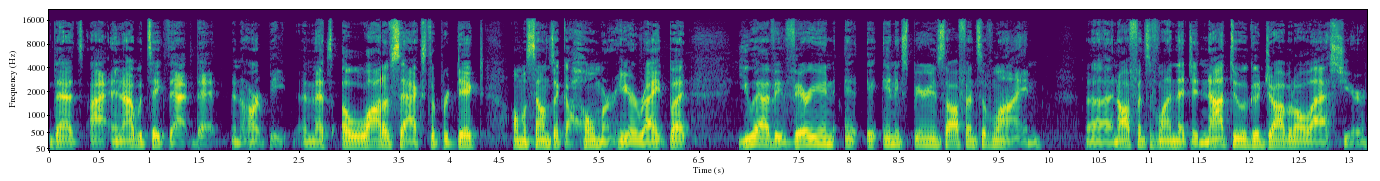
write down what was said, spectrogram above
That's I, and I would take that bet in a heartbeat. And that's a lot of sacks to predict. Almost sounds like a homer here, right? But you have a very in, inexperienced offensive line, uh, an offensive line that did not do a good job at all last year.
